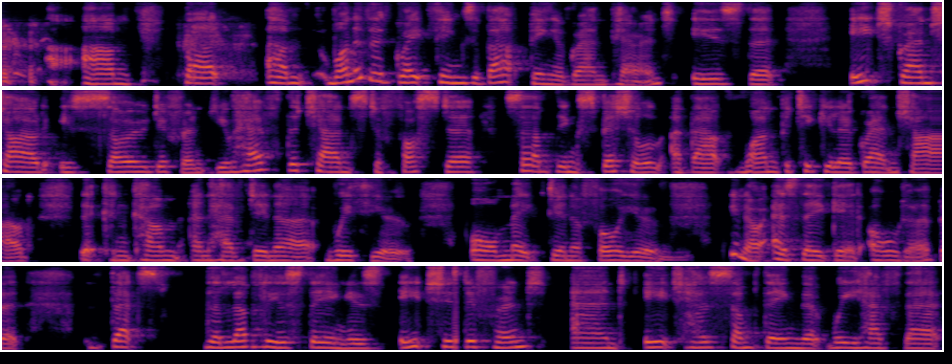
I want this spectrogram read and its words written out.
um, but um, one of the great things about being a grandparent is that each grandchild is so different. You have the chance to foster something special about one particular grandchild that can come and have dinner with you or make dinner for you. Mm. you know, as they get older. But that's the loveliest thing is each is different and each has something that we have that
